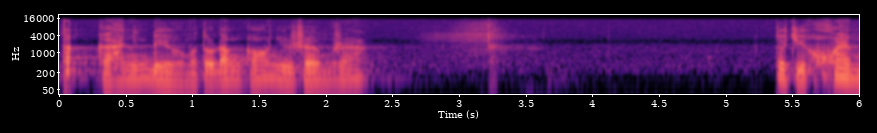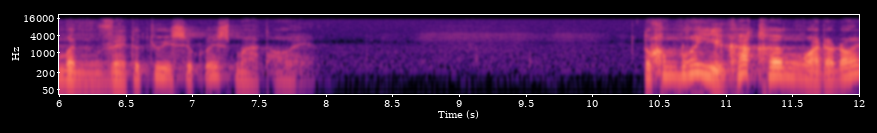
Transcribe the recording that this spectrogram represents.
tất cả những điều mà tôi đang có như rơm rác. Tôi chỉ khoe mình về Đức Chúa Giêsu Christ mà thôi. Tôi không nói gì khác hơn ngoài đó nói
